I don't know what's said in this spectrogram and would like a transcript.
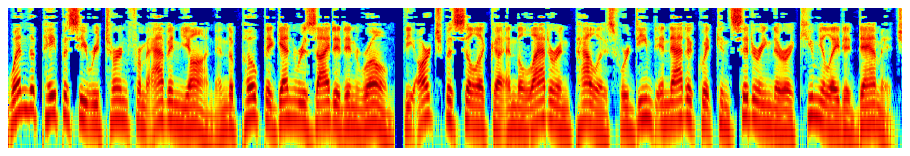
When the papacy returned from Avignon and the pope again resided in Rome, the Archbasilica and the Lateran Palace were deemed inadequate considering their accumulated damage.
